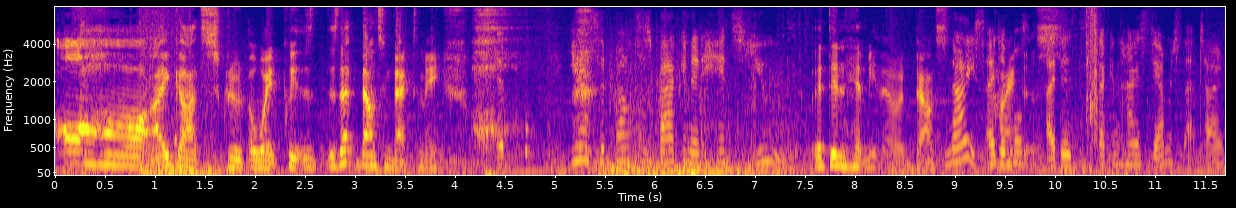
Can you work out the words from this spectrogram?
Oh, I got screwed. Oh wait, please, is, is that bouncing back to me? It, yes, it bounces back and it hits you. It didn't hit me though. It bounced Nice. I did most. I did second highest damage that time.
